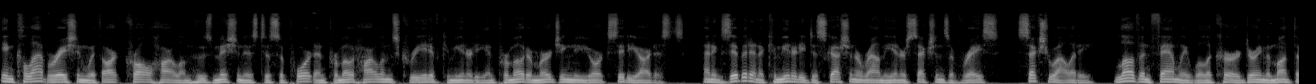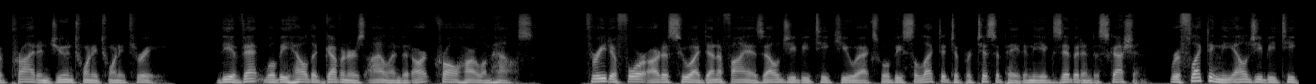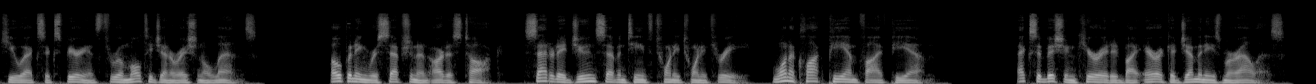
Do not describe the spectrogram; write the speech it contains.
In collaboration with Art Crawl Harlem, whose mission is to support and promote Harlem's creative community and promote emerging New York City artists, an exhibit and a community discussion around the intersections of race, sexuality, love, and family will occur during the month of Pride in June 2023. The event will be held at Governor's Island at Art Crawl Harlem House. Three to four artists who identify as LGBTQX will be selected to participate in the exhibit and discussion, reflecting the LGBTQX experience through a multigenerational lens. Opening reception and artist talk, Saturday, June 17, 2023, 1 o'clock p.m. 5 p.m. Exhibition curated by Erica Geminis Morales.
